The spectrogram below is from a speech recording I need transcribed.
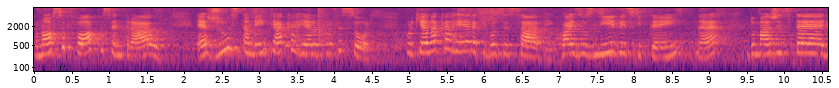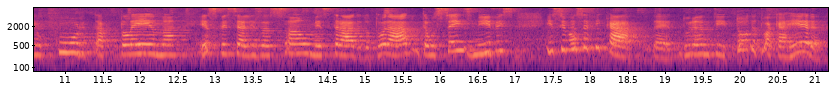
O nosso foco central é justamente a carreira do professor porque é na carreira que você sabe quais os níveis que tem, né? Do magistério, curta, plena, especialização, mestrado e doutorado, então os seis níveis. E se você ficar é, durante toda a tua carreira,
